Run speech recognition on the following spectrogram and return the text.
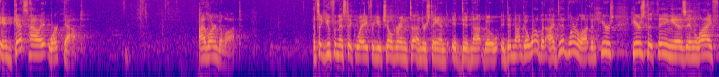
And guess how it worked out? I learned a lot. That's a euphemistic way for you children to understand it did not go it did not go well, but I did learn a lot. But here's here's the thing is in life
